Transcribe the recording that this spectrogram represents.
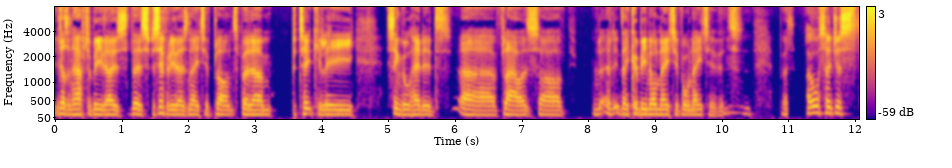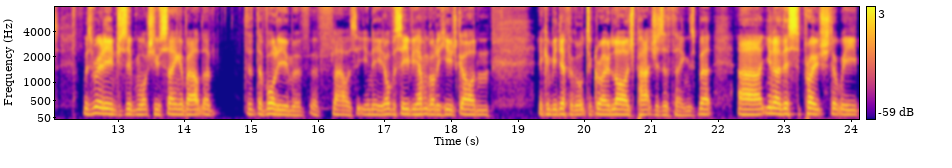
it doesn't have to be those those specifically those native plants, but um, particularly single-headed uh, flowers are they could be non-native or native. It's but I also just was really interested in what she was saying about the the, the volume of, of flowers that you need. Obviously, if you haven't got a huge garden, it can be difficult to grow large patches of things. But uh, you know, this approach that we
